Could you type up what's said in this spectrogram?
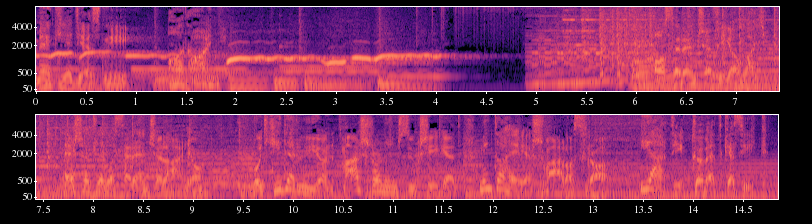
megjegyezni arany. A szerencse fia vagy? Esetleg a szerencse lánya? Hogy kiderüljön, másra nincs szükséged, mint a helyes válaszra. Játék következik.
